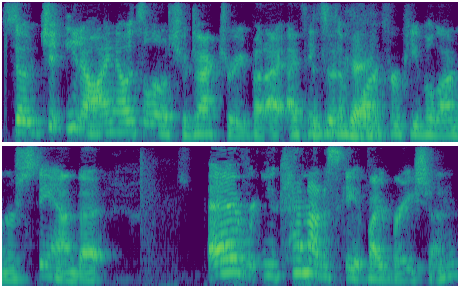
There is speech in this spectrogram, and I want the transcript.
so you know i know it's a little trajectory but i, I think It's it's, okay. important for people to understand that every you cannot escape vibration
